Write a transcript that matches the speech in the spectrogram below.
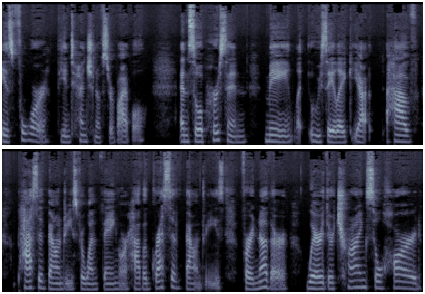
is for the intention of survival. And so, a person may, like we say, like, yeah, have passive boundaries for one thing or have aggressive boundaries for another, where they're trying so hard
